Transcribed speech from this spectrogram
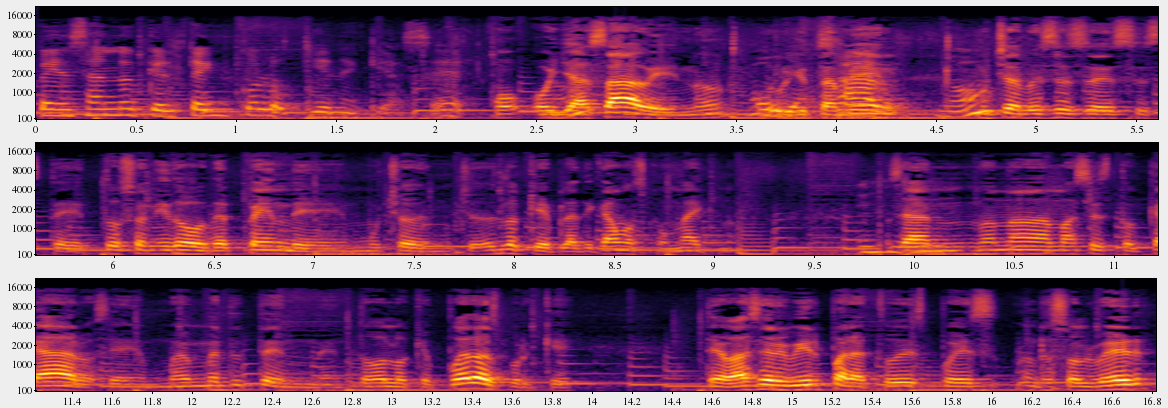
pensando que el técnico lo tiene que hacer. O, ya sabe, ¿no? Porque también muchas veces es este tu sonido depende mucho de mucho. Es lo que platicamos con Mike, ¿no? O sea, no nada más es tocar, o sea, métete en, todo lo que puedas porque te va a servir para tú después resolver,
